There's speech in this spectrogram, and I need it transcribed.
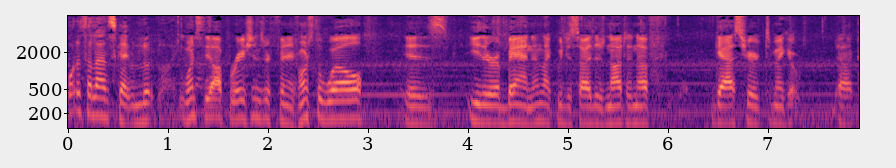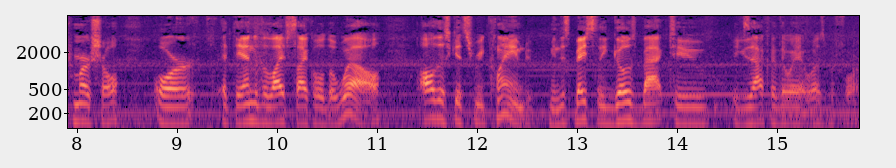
what does the landscape look like? Once the operations are finished, once the well is either abandoned, like we decide there's not enough gas here to make it uh, commercial, or at the end of the life cycle of the well, all this gets reclaimed. I mean, this basically goes back to exactly the way it was before.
